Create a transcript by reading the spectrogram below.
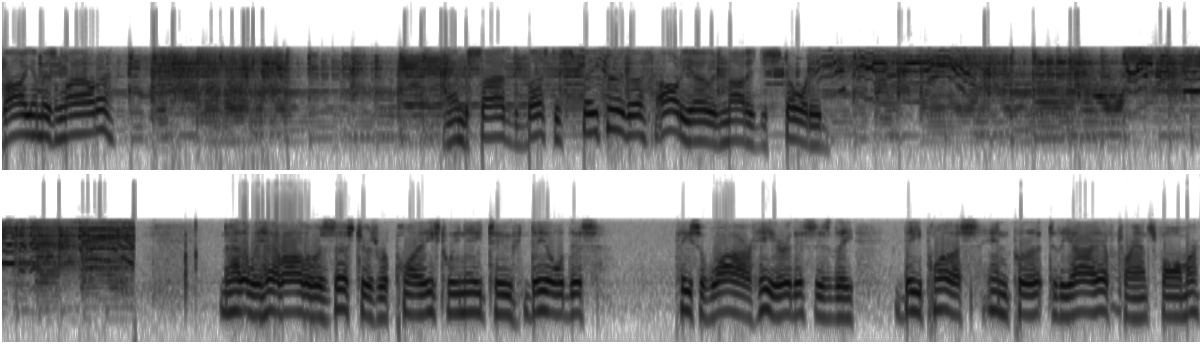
volume is louder. And besides the busted speaker, the audio is not as distorted. Now that we have all the resistors replaced, we need to deal with this piece of wire here. This is the B plus input to the IF transformer.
